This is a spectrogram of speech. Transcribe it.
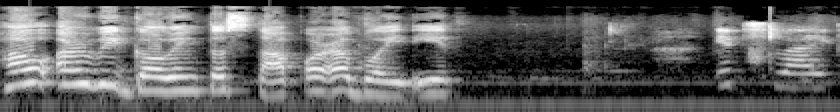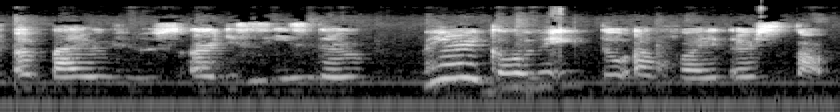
how are we going to stop or avoid it? It's like a virus or disease that we're going to avoid or stop.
